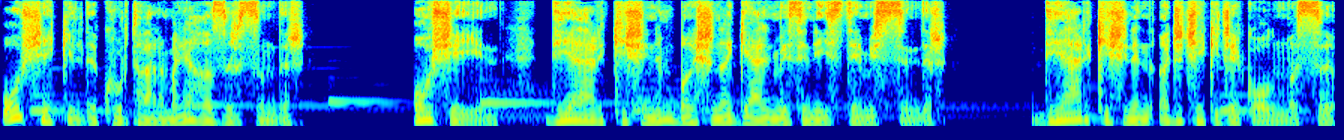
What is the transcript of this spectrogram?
o şekilde kurtarmaya hazırsındır. O şeyin diğer kişinin başına gelmesini istemişsindir. Diğer kişinin acı çekecek olması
